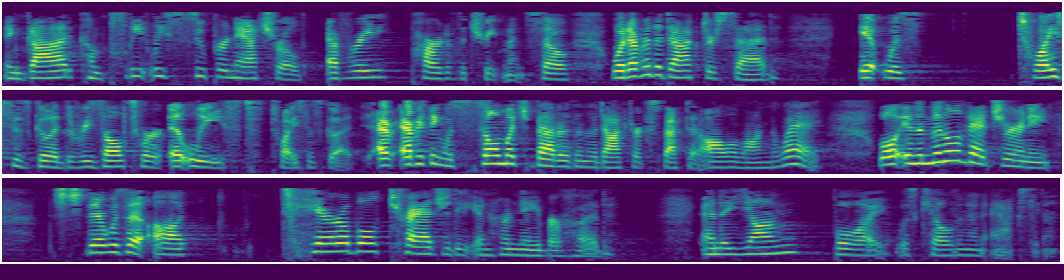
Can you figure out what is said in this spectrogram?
And God completely supernatural every part of the treatment. So whatever the doctor said, it was twice as good. The results were at least twice as good. Everything was so much better than the doctor expected all along the way. Well, in the middle of that journey, there was a, a terrible tragedy in her neighborhood, and a young boy was killed in an accident.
